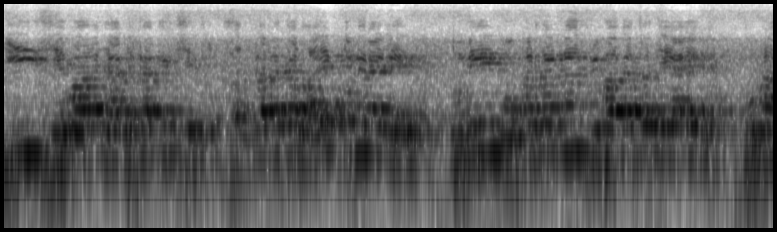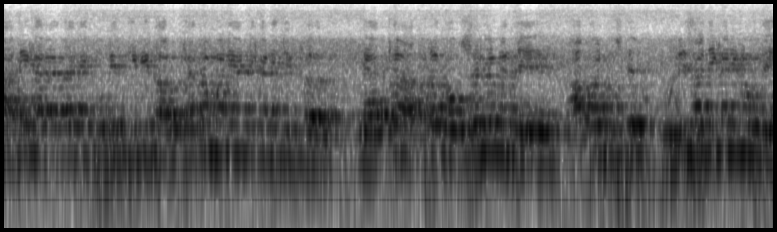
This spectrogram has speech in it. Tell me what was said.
ही सेवा या ठिकाणी शे- सत्काराच्या लायक तुम्ही राहिले. तुम्ही भोकरदन विभागाचं जे आहे पूर्ण अधिकाराचं आणि पुणे तिन्ही तालुक्याचं मन या ठिकाणी जिंकलं. त्यातलं आपलं कौशल्य म्हणजे आपण नुसते पोलीस अधिकारी नव्हते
